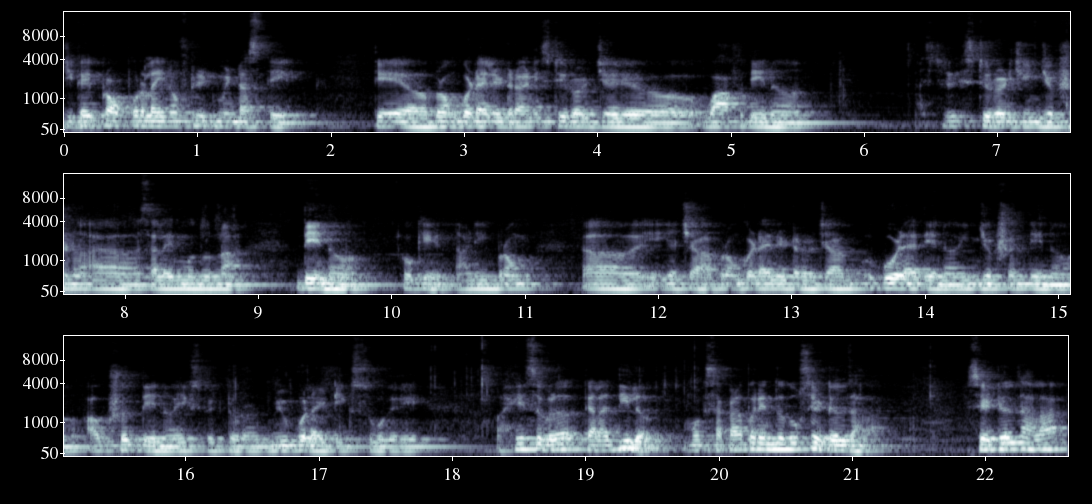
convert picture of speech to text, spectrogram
जी काही प्रॉपर लाईन ऑफ ट्रीटमेंट असते ते ब्रॉन्कोडायलेटर आणि स्टिरॉइडचे वाफ देणं स्टि- स्टिरॉइडची इंजेक्शन सलाईनमधून देणं ओके आणि ब्रॉन्क याच्या ब्रॉन्कोडायलेटरच्या गोळ्या देणं इंजेक्शन देणं औषध देणं एक्सपेक्टोरन म्युकोलायटिक्स वगैरे हे सगळं त्याला दिलं. मग सकाळपर्यंत तो सेटल झाला. सेटल झाला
